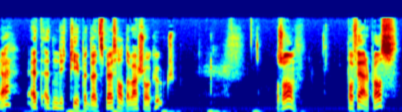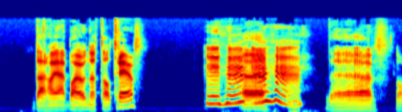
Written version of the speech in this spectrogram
Ja, et, et nytt type Dead Space hadde vært så kult. Og så, på fjerdeplass, der har jeg Bionetta 3. Mhm, Eh, -hmm. Det, nå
